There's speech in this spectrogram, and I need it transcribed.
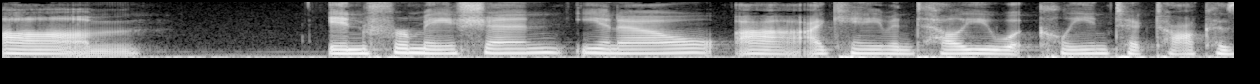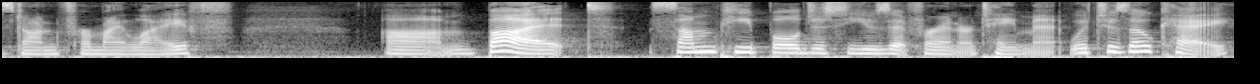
um, information, you know. Uh, I can't even tell you what clean TikTok has done for my life. Um, but some people just use it for entertainment, which is okay.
